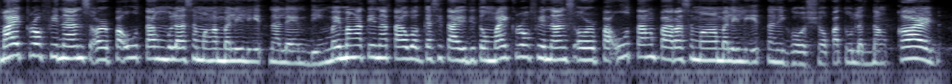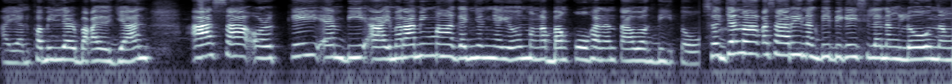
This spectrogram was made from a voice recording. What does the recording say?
Microfinance or pautang mula sa mga maliliit na lending. May mga tinatawag kasi tayo dito microfinance or pautang para sa mga maliliit na negosyo katulad ng card. Ayan, familiar ba kayo dyan? ASA or KMBI. Maraming mga ganyan ngayon, mga bangkuhan ang tawag dito. So dyan mga kasari, nagbibigay sila ng loan ng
